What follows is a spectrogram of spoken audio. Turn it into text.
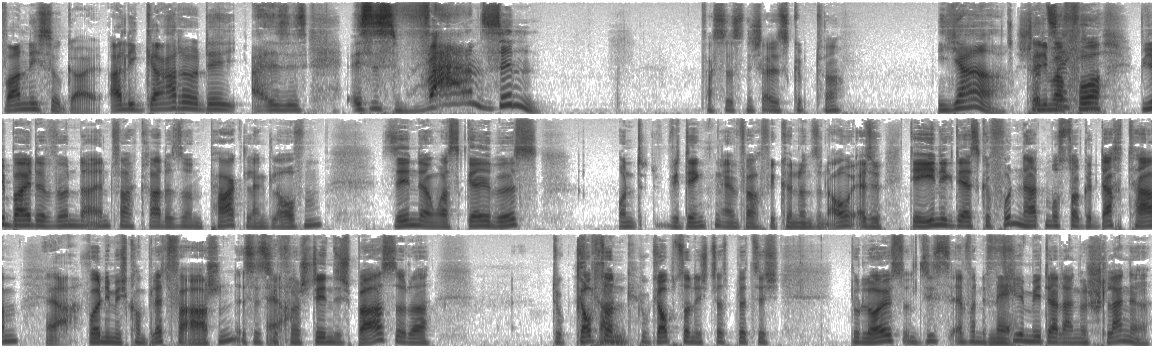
war nicht so geil. Alligator, der. Also es, ist, es ist Wahnsinn! Was es nicht alles gibt, wa? Ja. Stell dir mal vor, wir beide würden da einfach gerade so im Park langlaufen, sehen da irgendwas Gelbes und wir denken einfach, wir können uns in Augen. Also derjenige, der es gefunden hat, muss doch gedacht haben, Ja. wollen die mich komplett verarschen? Ist es hier Ja. verstehen sie Spaß oder du glaubst, doch, du glaubst doch nicht, dass plötzlich du läufst und siehst einfach eine Nee. vier Meter lange Schlange.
